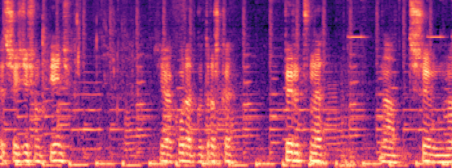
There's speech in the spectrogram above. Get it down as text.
Jest 65. Ja akurat go troszkę pyrtnę na 3, na,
